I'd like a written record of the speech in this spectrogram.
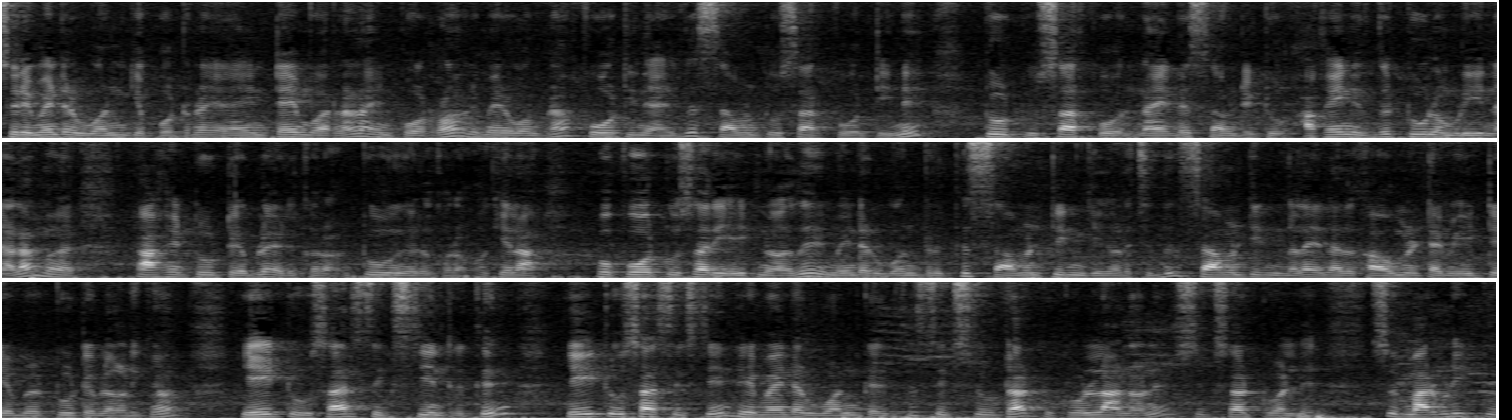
ஸோ ரிமைண்டர் ஒன் இங்கே போட்டுறோம். நைன் டைம் வரலாம் நைன் போடுறோம். ரிமைனர் ஒன்னா ஃபோர்டீன் ஆயிடுது. Seven twos are fourteen two twos are four nine seventy two again இது டூவில் முடியினால அகைன் டூ டேபிளில் எடுக்கிறோம். டூ எடுக்கிறோம். ஓகேங்களா இப்போ ஃபோர் டூ சார் எயிட்னு ஆகுது ரிமைண்டர் ஒன் இருக்குது செவன்டீன் இங்கே கிடச்சிது. செவன்டீன்னால என்ன how many time eight table two table கிடைக்கும்? எயிட் டூ சார் சிக்ஸ்டீன் இருக்குது eight two are sixteen reminder one இருக்குது சிக்ஸ் டூ டார் டுவெல் ஆனோன்னு சிக்ஸ் ஆர் டுவெல் ஸோ மறுபடியும் டூ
